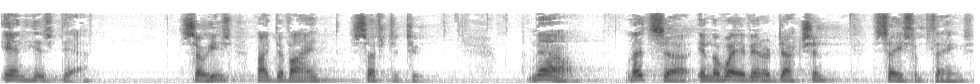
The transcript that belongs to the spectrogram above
in his death. So he's my divine substitute. Now, let's, uh, in the way of introduction, say some things.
